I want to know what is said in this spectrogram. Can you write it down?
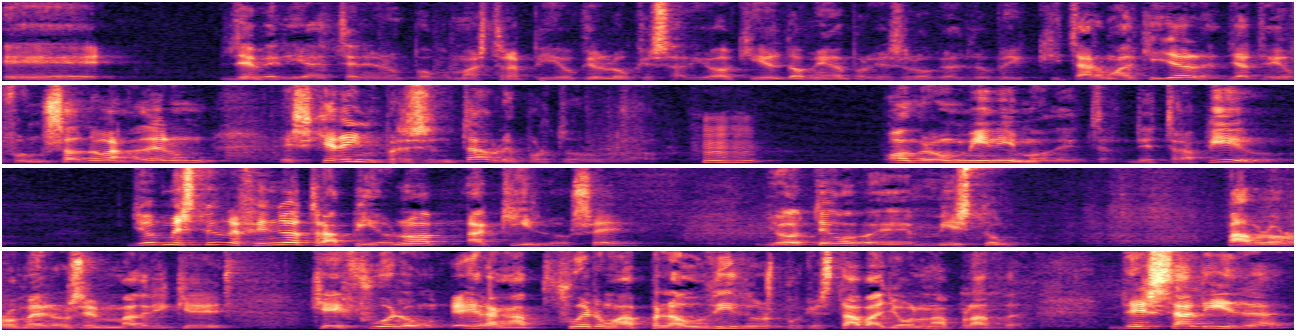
Eh, debería de tener un poco más trapío que lo que salió aquí el domingo, porque es lo que el domingo quitaron aquí ya, ya te digo, fue un saldo ganadero, un- es que era impresentable por todos lados. Ujú. Hombre, un mínimo de, de trapío. Yo me estoy refiriendo a trapío, no a, a kilos. ¿eh? Yo tengo eh, visto Pablo Romeros en Madrid que, que fueron, eran, fueron aplaudidos, porque estaba yo en la plaza, de salida,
